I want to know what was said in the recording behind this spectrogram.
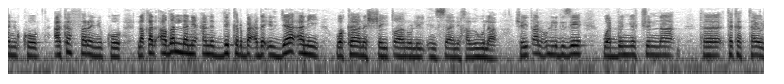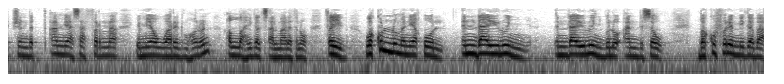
أنكو أكفرنكو لقد أضلني عن الذكر بعد إذ جاءني وكان الشيطان للإنسان خذولا. شيطان هو اللي لقزي والدنيا تشنا تكتايوشن بتأم يسافرنا يميوارد مهنون الله يقل سأل مالتنا طيب وكل من يقول إن دايلون إن دايلون بلو عند سو بكفر ميقبا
